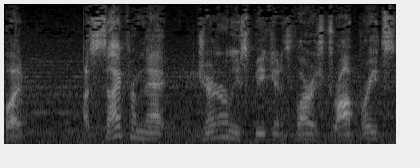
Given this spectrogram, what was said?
but aside from that, generally speaking, as far as drop rates,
